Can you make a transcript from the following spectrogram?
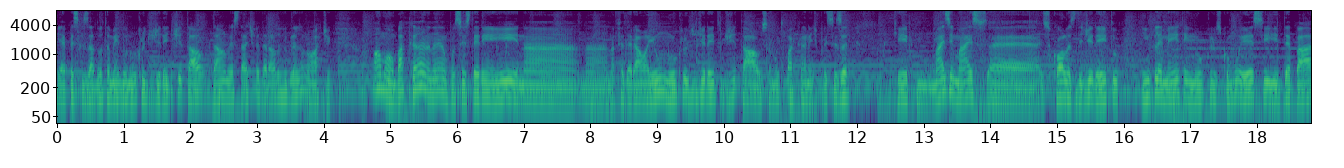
e é pesquisador também do Núcleo de Direito Digital da Universidade Federal do Rio Grande do Norte. Ó, oh, irmão, bacana, né? Vocês terem aí na, na, na Federal aí um núcleo de direito digital. Isso é muito bacana. A gente precisa que mais e mais é, escolas de direito implementem núcleos como esse e, deba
